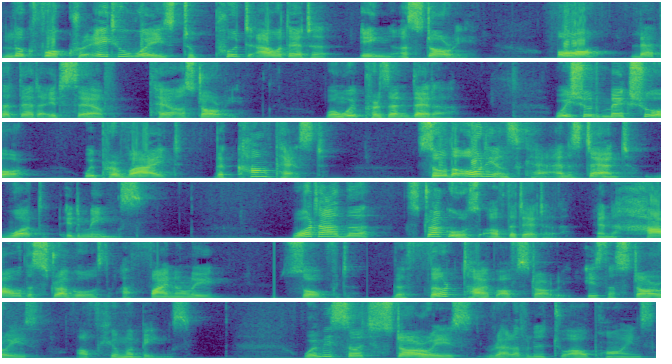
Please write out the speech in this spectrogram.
look for creative ways to put our data in a story or let the data itself tell a story. When we present data, we should make sure we provide the context so the audience can understand what it means. What are the struggles of the data and how the struggles are finally solved? The third type of story is the stories of human beings. When we may search stories relevant to our points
